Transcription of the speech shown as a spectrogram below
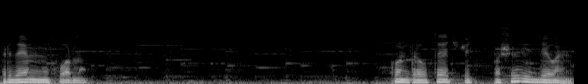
Придаем ему форму. Ctrl-T чуть-чуть пошире сделаем.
